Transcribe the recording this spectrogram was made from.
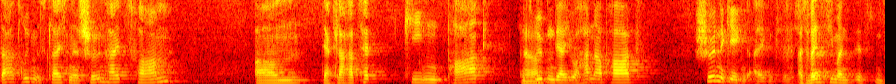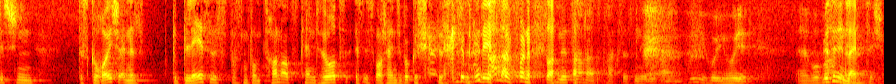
Da drüben ist gleich eine Schönheitsfarm. Ähm, der Clara Zetkin Park, Ja. drüben der Johanna Park. Schöne Gegend eigentlich. Also wenn es jemand jetzt ein bisschen das Geräusch eines Gebläses, was man vom Zahnarzt kennt, hört, es ist wahrscheinlich wirklich das Gebläse von einem eine Zahnarzt. Zahnarztpraxis nebenan. Hui, hui, hui. Äh, wo Wir sind waren in Leipzig.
